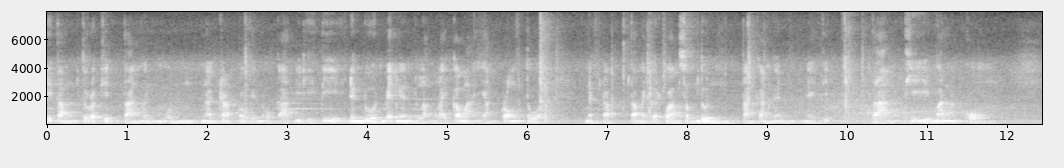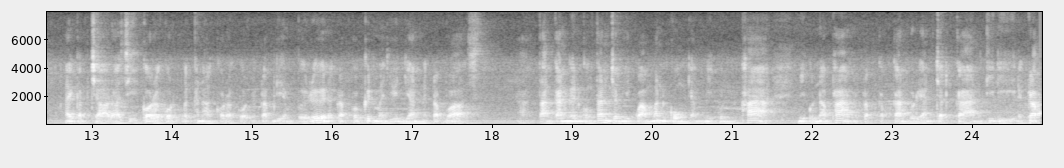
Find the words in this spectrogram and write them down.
ที่ทำธุรกิจต่างเงินหมุนนะครับ ก็เป็นโอกาสดีๆที่ดึงดูดเม็ดเงินหลั่งไหลเข้ามาอย่างคล่องตัวนะครับทำให้เกิดความสมดุลทางการเงินในทิศทางที่มั่นคงให้กับชาวราศีกรกฎลัคนากรกฎนะครับเดียมเปอร์เรอร์นะครับก็ขึ้นมายืนยันนะครับว่า ต่างการเงินของท่านจะมีความมั่นคงอย่างมีคุณค่า มีคุณภาพนะครับกับการบริหารจัดการที่ดีนะครับ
